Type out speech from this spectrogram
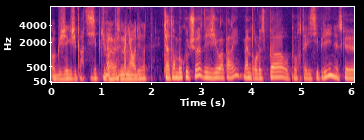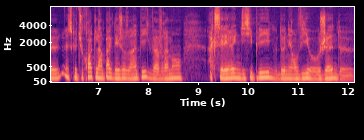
obligé que j'y participe. Tu bah vois, d'une manière ou d'une autre. Tu attends beaucoup de choses des JO à Paris, même pour le sport ou pour ta discipline? Est-ce que, est que tu crois que l'impact des Jeux Olympiques va vraiment accélérer une discipline ou donner envie aux jeunes de,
